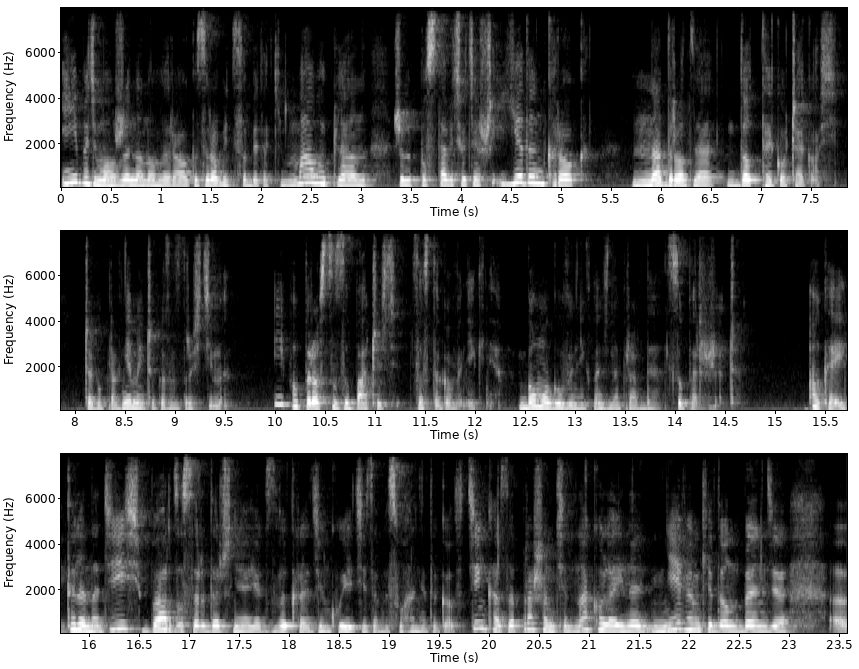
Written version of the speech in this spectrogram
i być może na nowy rok zrobić sobie taki mały plan, żeby postawić chociaż jeden krok na drodze do tego czegoś, czego pragniemy i czego zazdrościmy i po prostu zobaczyć, co z tego wyniknie, bo mogą wyniknąć naprawdę super rzeczy. Ok, tyle na dziś. Bardzo serdecznie, jak zwykle, dziękuję Ci za wysłuchanie tego odcinka. Zapraszam Cię na kolejny. Nie wiem, kiedy on będzie. E,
